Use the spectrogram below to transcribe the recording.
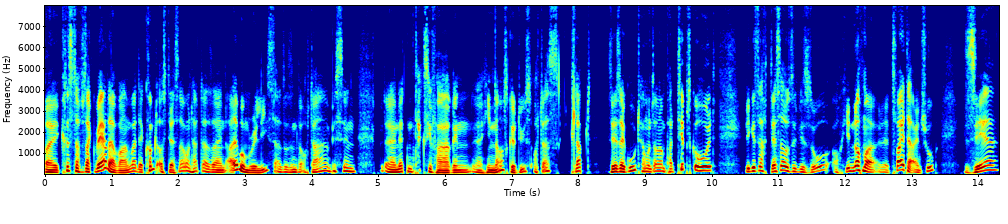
Bei Christoph Sackwerder waren wir, der kommt aus Dessau und hat da sein Album released. Also sind wir auch da ein bisschen mit einer netten Taxifahrerin äh, hinausgedüst. Auch das klappt sehr, sehr gut, haben uns auch noch ein paar Tipps geholt. Wie gesagt, Dessau sowieso, auch hier nochmal der zweite Einschub, sehr,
